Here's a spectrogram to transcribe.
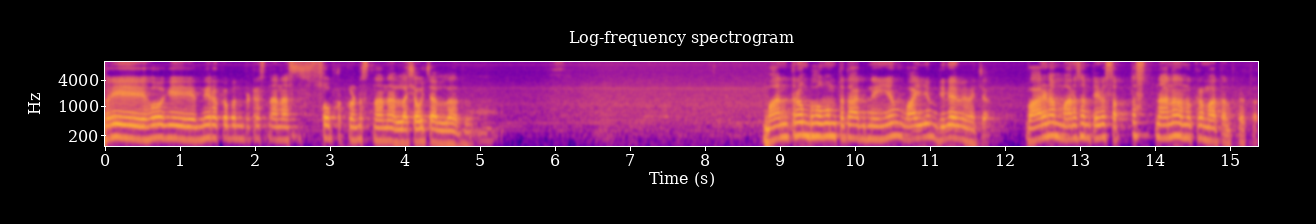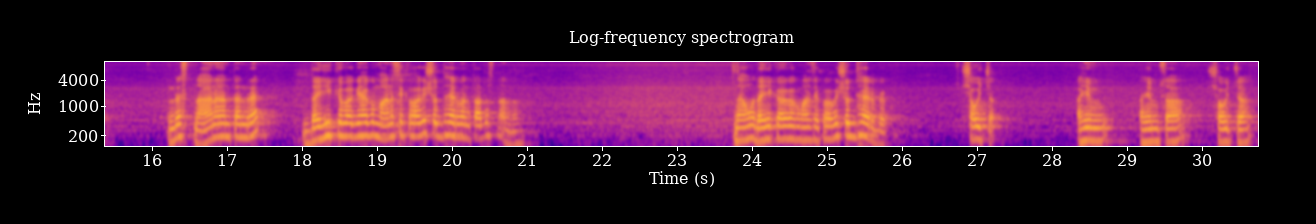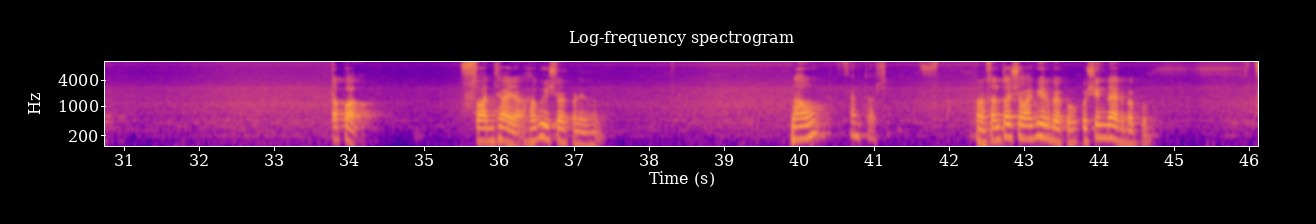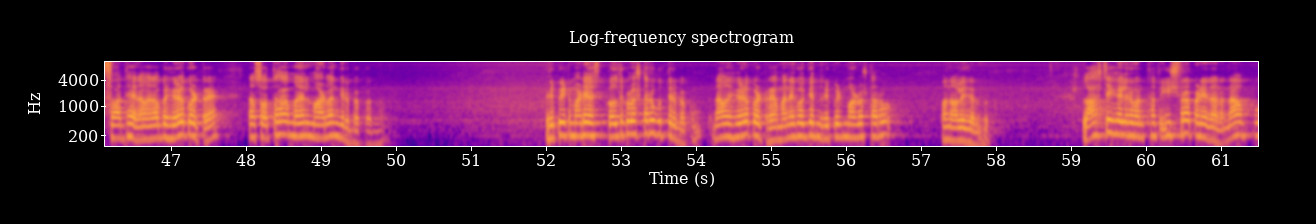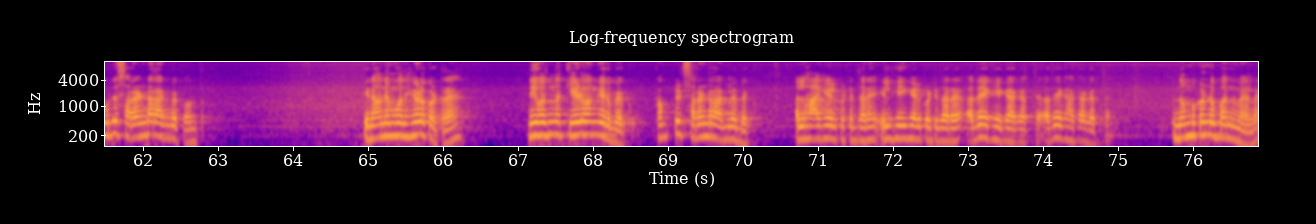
ಬರೀ ಹೋಗಿ ನೀರು ಹಾಕೋ ಬಂದ್ಬಿಟ್ರೆ ಸ್ನಾನ, ಸೋಪ್ ಹಾಕೊಂಡು ಸ್ನಾನ ಅಲ್ಲ ಶೌಚ ಅಲ್ಲ ಅದು. ಮಾಂತ್ರಂ ಭೌಮಂ ತಥಾಗ್ನೇಯಂ ವಾಯುಂ ದಿವ್ಯಮೇಚ ವಾರಣ ಮಾನಸಂ ತೇವ ಸಪ್ತ ಸ್ನಾನ ಅನುಕ್ರಮಾತ್ ಅಂತ ಹೇಳ್ತಾರೆ. ಅಂದರೆ ಸ್ನಾನ ಅಂತಂದರೆ ದೈಹಿಕವಾಗಿ ಹಾಗೂ ಮಾನಸಿಕವಾಗಿ ಶುದ್ಧ ಇರುವಂಥದ್ದು ಸ್ನಾನ. ನಾವು ದೈಹಿಕವಾಗಿ ಮಾನಸಿಕವಾಗಿ ಶುದ್ಧ ಇರಬೇಕು. ಶೌಚ. ಅಹಿಂ ಅಹಿಂಸಾ ಶೌಚ. ತಪ. ಸ್ವಾಧ್ಯಾಯ ಹಾಗೂ ಈಶ್ವರ ಪ್ರಣೀಧಾನ ನಾವು ಸಂತೋಷ. ಹಾಂ ಸಂತೋಷವಾಗಿ ಇರಬೇಕು ಖುಷಿಯಿಂದ ಇರಬೇಕು. ಸ್ವಾಧ್ಯಾಯ ನಾವು ಇನ್ನೊಬ್ರು ಹೇಳ್ಕೊಟ್ರೆ ನಾವು ಸ್ವತಃ ಮನೇಲಿ ಮಾಡುವಂಗೆ ಇರಬೇಕು ಅದನ್ನ ರಿಪೀಟ್ ಮಾಡಿ ಕಲ್ತ್ಕೊಳ್ಳೋಷ್ಟಾರು ಗೊತ್ತಿರಬೇಕು. ನಾವು ಹೇಳಿಕೊಟ್ರೆ ಮನೆಗೆ ಹೋಗಿ ಅದನ್ನ ರಿಪೀಟ್ ಮಾಡೋಷ್ಟಾರು ನಾಲೆಜ್ ಇರಬೇಕು. ಲಾಸ್ಟಿಗೆ ಹೇಳಿರುವಂಥದ್ದು ಈಶ್ವರ ಪ್ರಣಿಧಾನ ನಾವು ಪೂರ್ತಿ ಸರೆಂಡರ್ ಆಗಬೇಕು ಅಂತ. ಈಗ ನಾವು ನಿಮ್ಗೊಂದು ಹೇಳಿಕೊಟ್ರೆ ನೀವು ಅದನ್ನು ಕೇಳುವಂಗೆ ಇರಬೇಕು. ಕಂಪ್ಲೀಟ್ ಸರೆಂಡರ್ ಆಗಲೇಬೇಕು. ಅಲ್ಲಿ ಹಾಗೆ ಹೇಳ್ಕೊಟ್ಟಿದ್ದಾರೆ, ಇಲ್ಲಿ ಹೀಗೆ ಹೇಳ್ಕೊಟ್ಟಿದ್ದಾರೆ, ಅದೇ ಹೀಗಾಗತ್ತೆ ಅದೇ ಹಾಗಾಗತ್ತೆ ನಂಬಿಕೊಂಡು ಬಂದ ಮೇಲೆ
